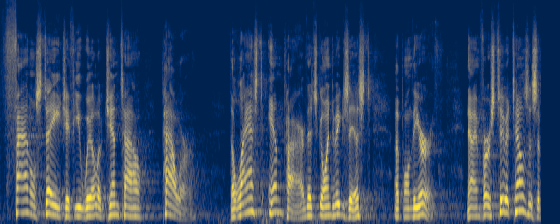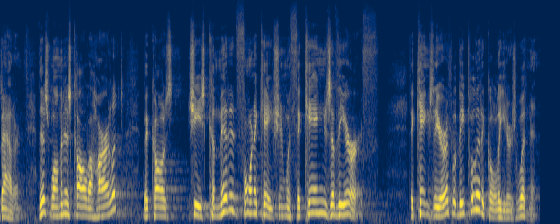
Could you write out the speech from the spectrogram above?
final stage, if you will, of Gentile power, the last empire that's going to exist upon the earth. Now, in verse 2, it tells us about her. This woman is called a harlot because she's committed fornication with the kings of the earth. The kings of the earth would be political leaders, wouldn't it?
